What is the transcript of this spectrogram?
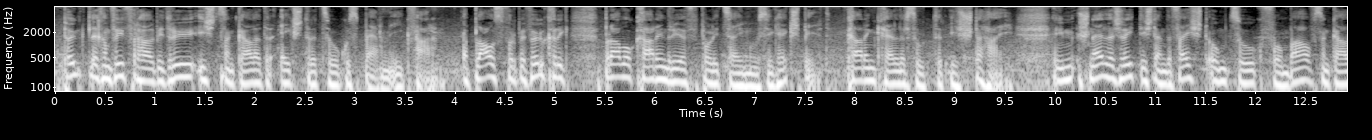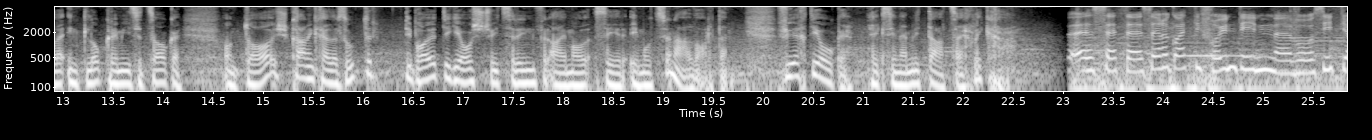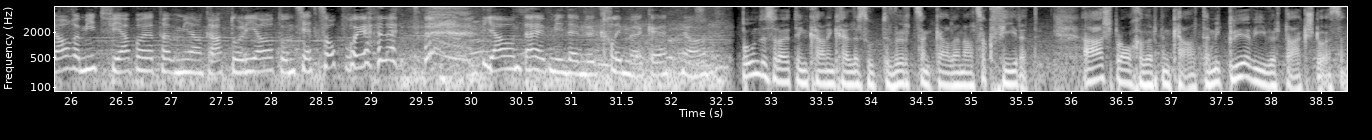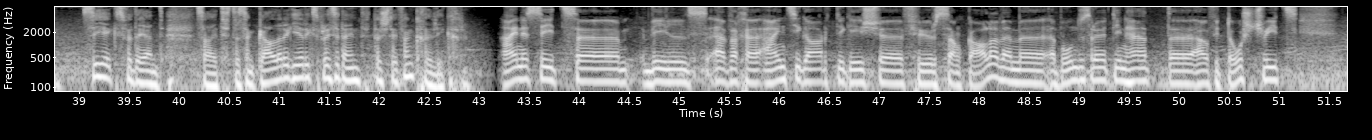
Pünktlich um fünf halb drei ist St. Gallen der Extrazug aus Bern eingefahren. Applaus für die Bevölkerung. Bravo, Karin Rüff, Polizeimusik hat gespielt. Karin Keller-Sutter ist daheim. Im schnellen Schritt ist dann der Festumzug vom Bahnhof St. Gallen in die Lokremise gezogen. Und da ist Karin Keller-Sutter, die bräutige Ostschweizerin, für einmal sehr emotional geworden. Feuchte Augen hat sie nämlich tatsächlich gehabt. Es hat eine sehr gute Freundin, äh, die seit Jahren mitfiebert, mir gratuliert und sie hat so brüllt. ja, und das hat mich dann wirklich mögen. Ja. Bundesrätin Karin Keller-Sutter wird St. Gallen also gefeiert. Ansprachen werden gehalten, mit Glühwein wird angestoßen. Sie hat es verdient, sagt der St. Galler Regierungspräsident Stefan Köliker. Einerseits, äh, weil es einfach äh, einzigartig ist äh, für St. Gallen, wenn man eine Bundesrätin hat, äh, auch für die Ostschweiz.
